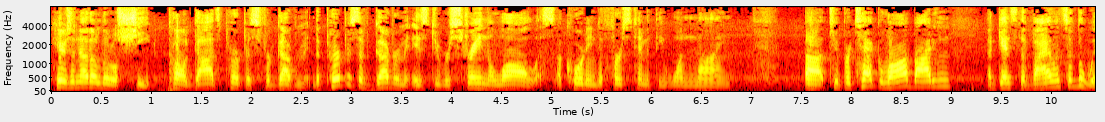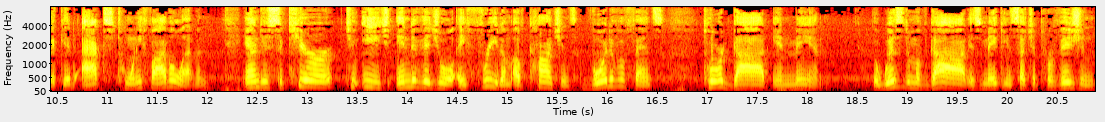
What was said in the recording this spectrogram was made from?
Here's another little sheet called God's purpose for government. The purpose of government is to restrain the lawless, according to 1 Timothy 1 9. Uh, to protect law abiding against the violence of the wicked, Acts 25:11, and to secure to each individual a freedom of conscience void of offense toward God and man. The wisdom of God is making such a provision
